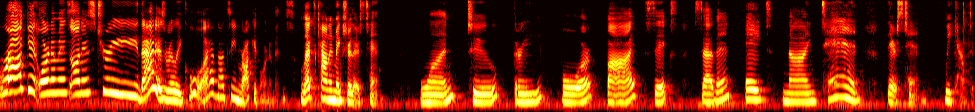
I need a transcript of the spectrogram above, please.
rocket ornaments on his tree. That is really cool. I have not seen rocket ornaments. Let's count and make sure there's 10. One, two, three, four, five, six, seven, eight, nine, ten. There's 10. We counted.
